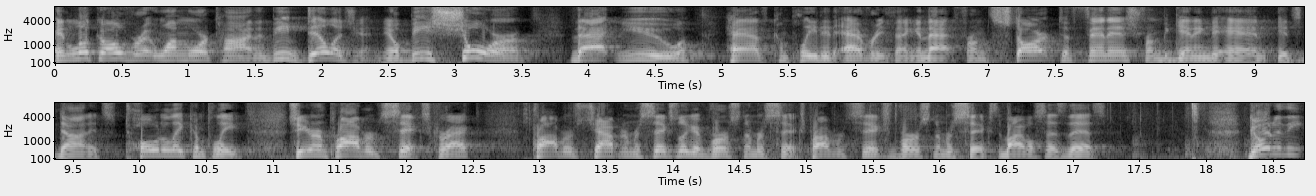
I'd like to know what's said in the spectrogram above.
and look over it one more time and be diligent. You know, be sure that you have completed everything and that from start to finish, from beginning to end, it's done. It's totally complete. So you're in Proverbs 6, correct? Proverbs chapter number 6, look at verse number 6. Proverbs 6, verse number 6. The Bible says this. Go to the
